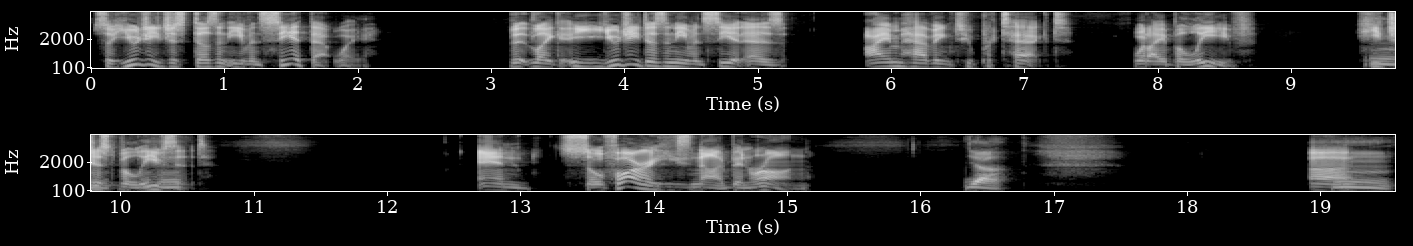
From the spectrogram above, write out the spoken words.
So Yuji just doesn't even see it that way. That like Yuji doesn't even see it as I'm having to protect what I believe. He Mm, just believes mhm. it. And so far he's not been wrong. Yeah. Uh, Mm.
